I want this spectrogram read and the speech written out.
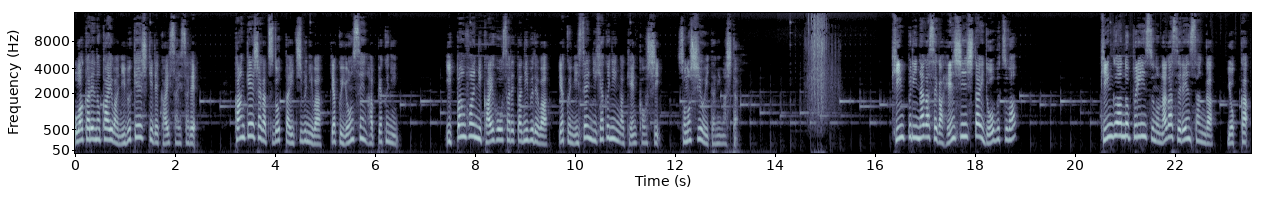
お別れの会は2部形式で開催され、関係者が集った一部には約4800人、一般ファンに開放された2部では約2200人が献花をし、その死を悼みました。キンプリ永瀬が変身したい動物は？キングプリンスの永瀬廉さんが4日、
